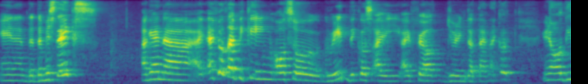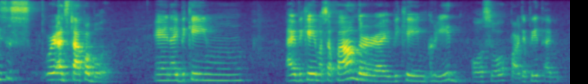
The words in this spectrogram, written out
and the, the mistakes. Again, uh, I, I felt I became also great because I, I felt during that time like, oh, you know, this is we're unstoppable, and I became I became as a founder, I became greed also. Part of it, I'm, it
